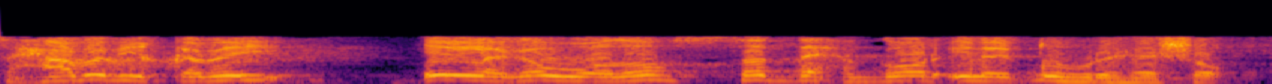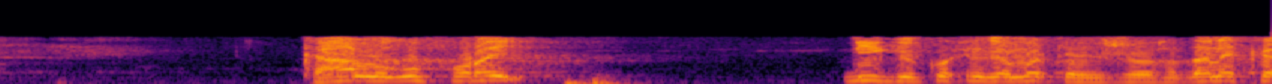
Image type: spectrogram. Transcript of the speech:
saxaabadii qabay in laga wado saddex goor inay duhri hesho. Kaa lagu furay dhiigga ku xiga markay hesho haddana ka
